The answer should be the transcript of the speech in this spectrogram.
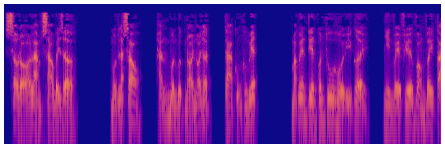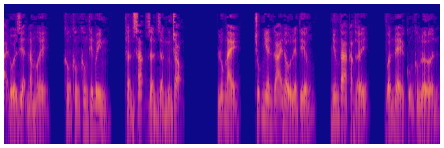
sau đó làm sao bây giờ? Một lát sau, hắn buồn bực nói nói thật, ta cũng không biết. Mà quên tiên quân thu hồi ý cười, nhìn về phía vòng vây tại đối diện năm mươi, không không không thiên binh thần sắc dần dần ngưng trọng. Lúc này, trúc nhiên gãi đầu lên tiếng, nhưng ta cảm thấy, vấn đề cũng không lớn.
